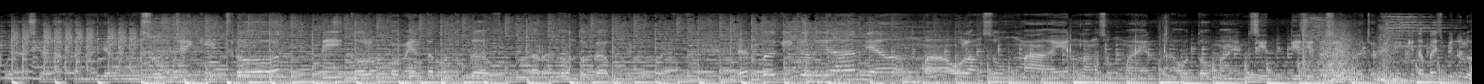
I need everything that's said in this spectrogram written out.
gue silahkan aja langsung. Cekidot di kolom komentar untuk daftar atau untuk gabung di grup ya. dan bagi kalian yang mau langsung main langsung main auto main sit di situs yang gacor ini kita buy spin dulu.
